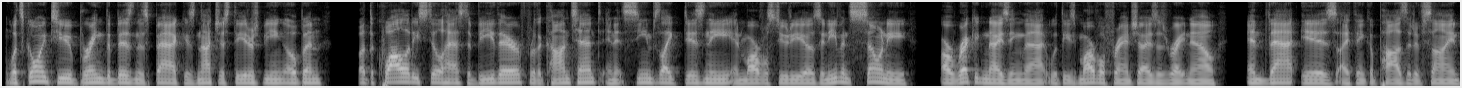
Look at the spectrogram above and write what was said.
what's going to bring the business back is not just theaters being open, but the quality still has to be there for the content. And it seems like Disney and Marvel Studios and even Sony are recognizing that with these Marvel franchises right now. And that is, I think, a positive sign.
